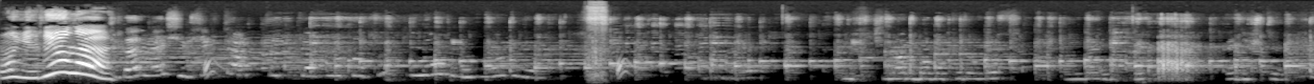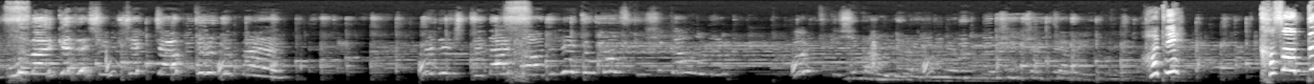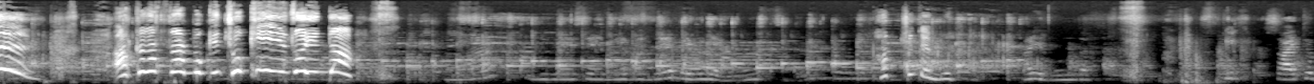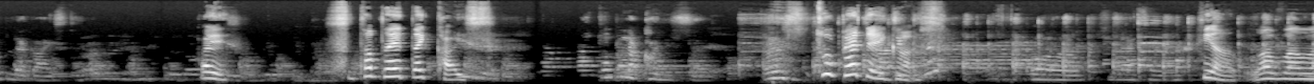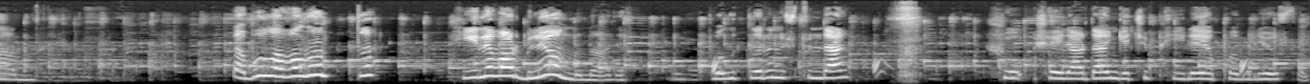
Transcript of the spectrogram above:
O yürüyorlar. Çıkar lan şimşek. Çarptırdım. Ne oluyor? Ne oluyor? Çınar baba kurulu ondan gitti ve düştü. Oğlum herkese şimşek çarptırdım ben. Ve düştüler sadece çok az kişi kaldı. Dört kişi kaldı benim yanımda şimşek çarptırdım. Hadi. Kazandın. Arkadaşlar bugün çok iyiyiz oyunda. PUBG de bu. Hayır bunda. Cytopla guys. Hayır. Stop the guys. Topla kayısı. Stupid guys. Aa, Çınar sevdi. Ya lavalan. Ya bu lavanın da hile var biliyor musun? Buyur. Balıkların üstünden şu şeylerden geçip hile yapabiliyorsun.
